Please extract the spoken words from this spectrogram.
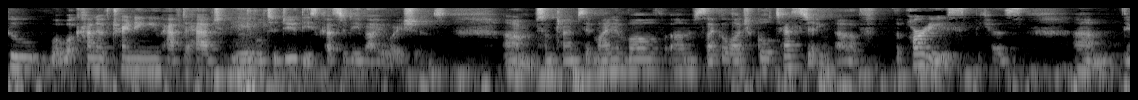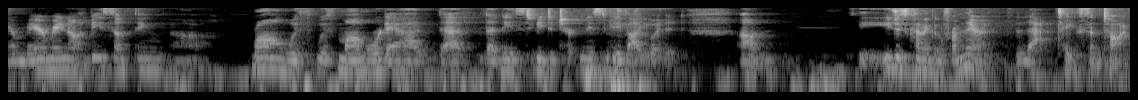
who, what, kind of training you have to have to be able to do these custody evaluations. Um, sometimes it might involve um, psychological testing of the parties because um, there may or may not be something uh, wrong with with mom or dad that that needs to be deter- needs to be evaluated. Um, you just kind of go from there. That takes some time.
